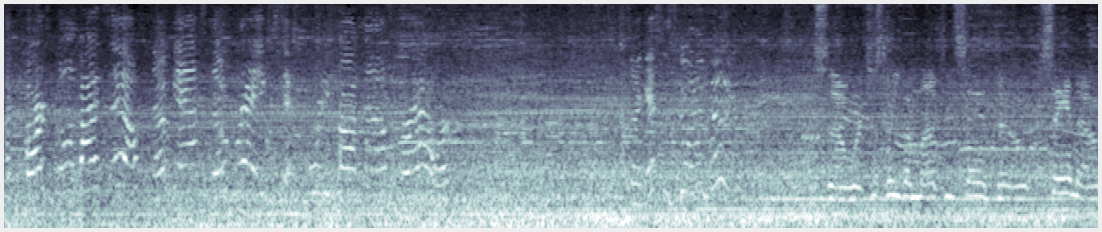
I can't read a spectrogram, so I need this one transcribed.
the car's going by itself. No gas, no brakes at 45 miles per hour. So we're just leaving Monte Santo, Sano,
